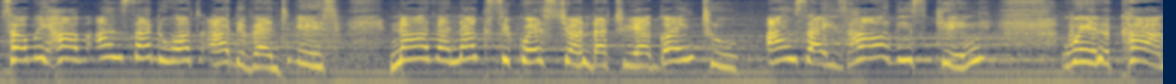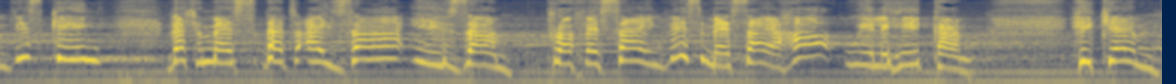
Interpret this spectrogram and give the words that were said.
So we have answered what Advent is. Now the next question that we are going to answer is how this King will come. This King that mess, that Isaiah is um, prophesying, this Messiah, how will he come? He came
